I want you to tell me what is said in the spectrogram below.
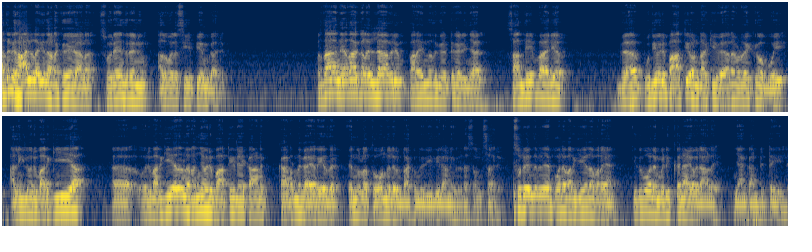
അതിൽ ഹാലിളകി നടക്കുകയാണ് സുരേന്ദ്രനും അതുപോലെ സി പി എംകാരും. പ്രധാന നേതാക്കൾ എല്ലാവരും പറയുന്നത് കേട്ട് കഴിഞ്ഞാൽ സന്ദീപ് വാര്യർ പുതിയൊരു പാർട്ടി ഉണ്ടാക്കി വേറെ എവിടേക്കോ പോയി. അല്ലെങ്കിൽ ഒരു വർഗീയ ഒരു വർഗീയത നിറഞ്ഞ ഒരു പാർട്ടിയിലേക്കാണ് കടന്നു കയറിയത് എന്നുള്ള തോന്നൽ ഉണ്ടാക്കുന്ന രീതിയിലാണ് ഇവരുടെ സംസാരം. സുരേന്ദ്രനെ പോലെ വർഗീയത പറയാൻ ഇതുപോലെ മിടുക്കനായ ഒരാളെ ഞാൻ കണ്ടിട്ടേ ഇല്ല.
